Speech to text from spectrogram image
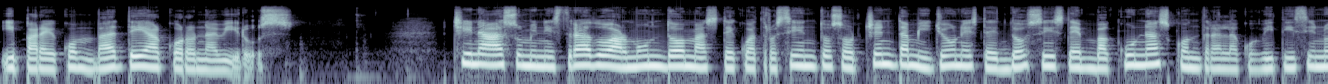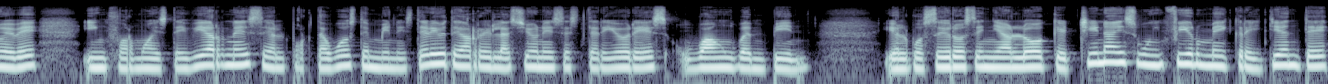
y para el combate al coronavirus. China ha suministrado al mundo más de 480 millones de dosis de vacunas contra la COVID-19, informó este viernes el portavoz del Ministerio de Relaciones Exteriores, Wang Wenbin. Y el vocero señaló que China es un firme creyente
